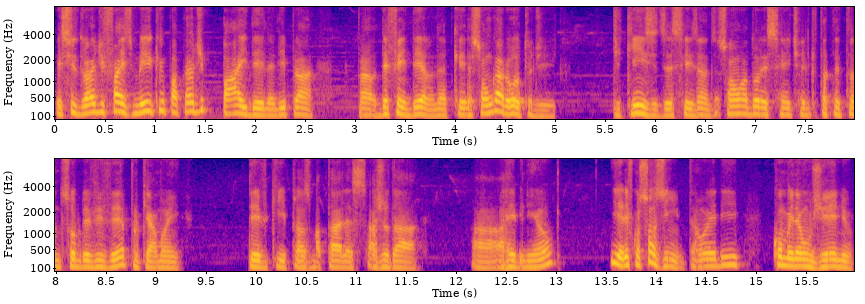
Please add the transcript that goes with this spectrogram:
Esse droid faz meio que o papel de pai dele ali para defendê-lo, né? Porque ele é só um garoto de, de 15, 16 anos, é só um adolescente ele que está tentando sobreviver, porque a mãe teve que ir para as batalhas ajudar a, a, rebelião, e ele ficou sozinho. Então ele, como ele é um gênio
